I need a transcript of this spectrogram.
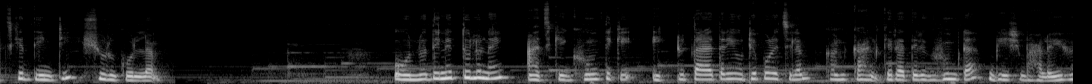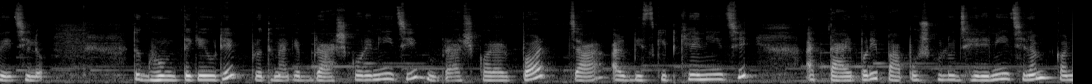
আজকের দিনটি শুরু করলাম। অন্য দিনের তুলনায় আজকে ঘুম থেকে একটু তাড়াতাড়ি উঠে পড়েছিলাম কারণ কালকে রাতের ঘুমটা বেশ ভালোই হয়েছিল। তো ঘুম থেকে উঠে প্রথমে আগে ব্রাশ করে নিয়েছি। ব্রাশ করার পর চা আর বিস্কিট খেয়ে নিয়েছি আর তারপরে পাপোশগুলো ঝেড়ে নিয়েছিলাম কারণ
